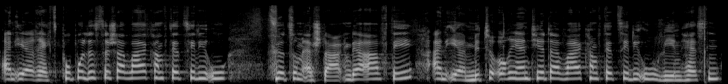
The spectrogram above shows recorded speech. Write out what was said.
ein eher rechtspopulistischer Wahlkampf der CDU führt zum Erstarken der AfD. Ein eher mitteorientierter Wahlkampf der CDU, wie in Hessen,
